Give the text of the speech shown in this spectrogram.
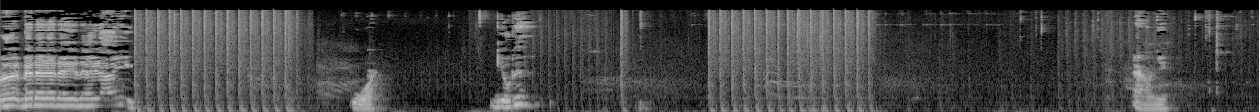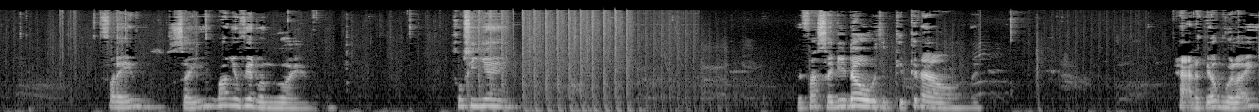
đây đây đây đây đây đây. Ui Điều thế. Ảo nhỉ. Pha đấy sấy bao nhiêu viên vào người. Không xi nhê. Cái phát sấy đi đâu thì, thì thế nào? Hạ được cái ông vừa nãy.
